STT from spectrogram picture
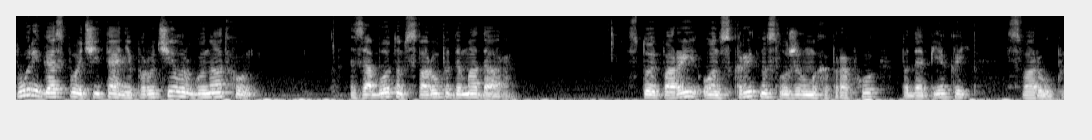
Пури Господь Чайтани поручил Рагунатху заботам Сварупы Дамадара. С той поры он скрытно служил Махапрабху под опекой Сварупы.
